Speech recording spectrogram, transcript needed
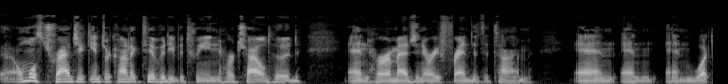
almost tragic interconnectivity between her childhood and her imaginary friend at the time and, and, and what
